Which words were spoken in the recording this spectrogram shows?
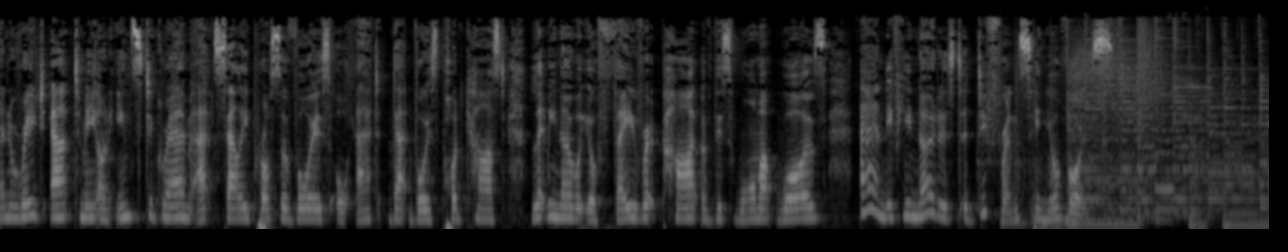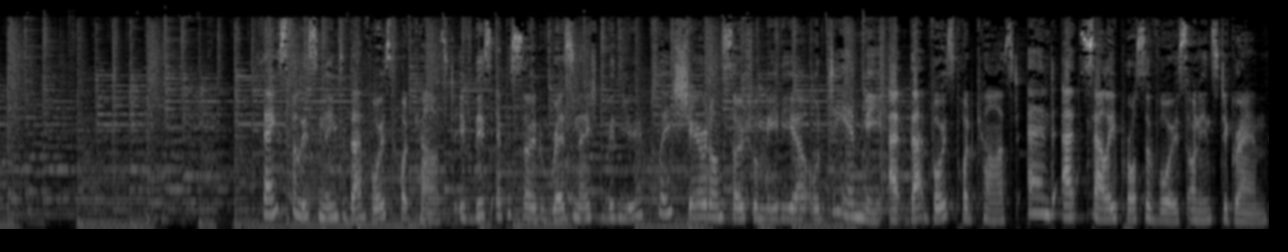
and reach out to me on Instagram at Sally Prosser Voice or at That Voice Podcast. Let me know what your favorite part of this warm up was and if you noticed a difference in your voice. Thanks for listening to That Voice podcast. If this episode resonated with you, please share it on social media or DM me at That Voice podcast and at Sally Prosser Voice on Instagram.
